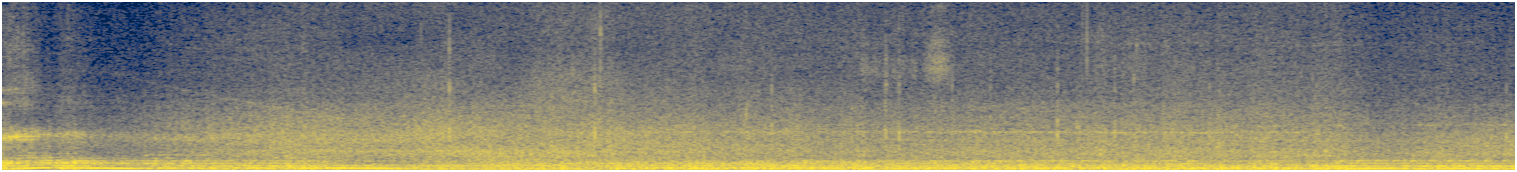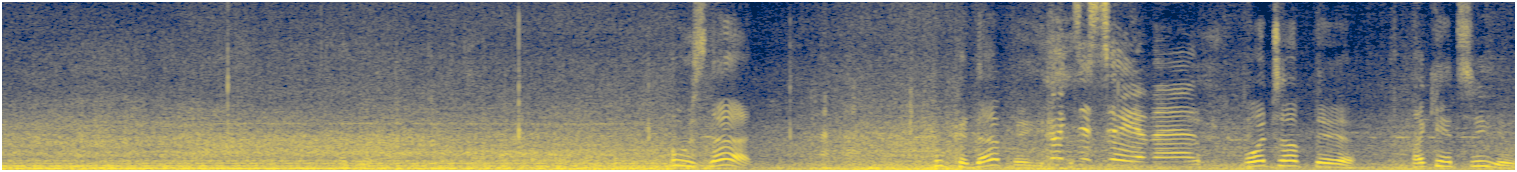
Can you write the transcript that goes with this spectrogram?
Who's that? Who could that be? Good to see you, man. What's up there? I can't see you.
